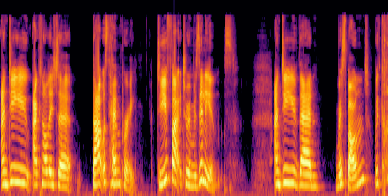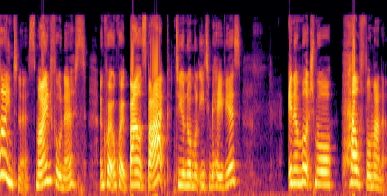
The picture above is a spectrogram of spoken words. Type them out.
And do you acknowledge that that was temporary? Do you factor in resilience? And do you then respond with kindness, mindfulness, and quote unquote bounce back to your normal eating behaviors in a much more healthful manner?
